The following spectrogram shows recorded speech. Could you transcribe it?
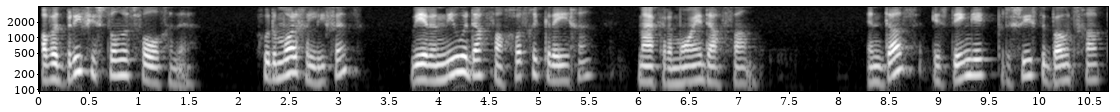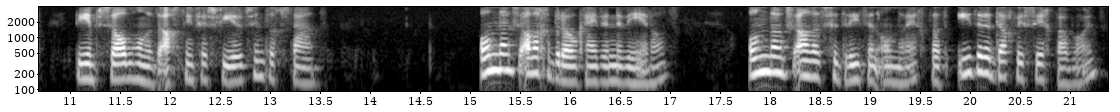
Op het briefje stond het volgende: Goedemorgen, lieverd. Weer een nieuwe dag van God gekregen. Maak er een mooie dag van. En dat is, denk ik, precies de boodschap die in Psalm 118, vers 24 staat. Ondanks alle gebrokenheid in de wereld, ondanks al het verdriet en onrecht dat iedere dag weer zichtbaar wordt,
